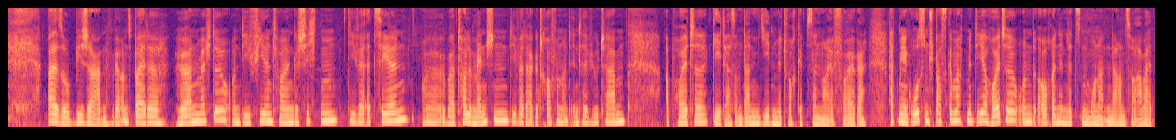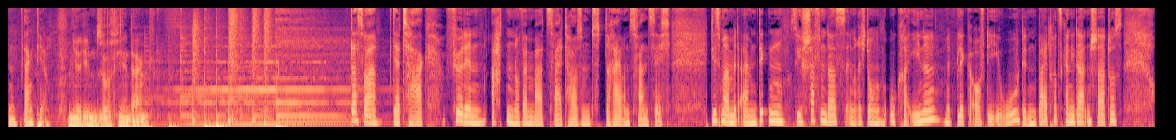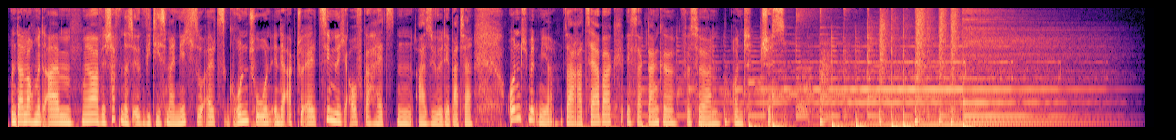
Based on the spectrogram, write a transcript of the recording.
Also, Bijan, wer uns beide hören möchte und die vielen tollen Geschichten, die wir erzählen, äh, über tolle Menschen, die wir da getroffen und interviewt haben, ab heute geht das. Und dann jeden Mittwoch gibt es eine neue Folge. Hat mir großen Spaß gemacht mit dir heute und auch in den letzten Monaten daran zu arbeiten. Dank dir. Mir ebenso. Vielen Dank. Das war der Tag für den 8. November 2023. Diesmal mit einem dicken Sie schaffen das in Richtung Ukraine mit Blick auf die EU, den Beitrittskandidatenstatus und dann noch mit einem, ja, wir schaffen das irgendwie diesmal nicht, so als Grundton in der aktuell ziemlich aufgeheizten Asyldebatte. Und mit mir, Sarah Zerback. Ich sag danke fürs Hören und tschüss.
